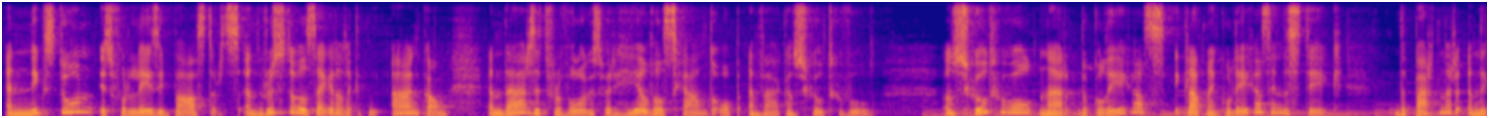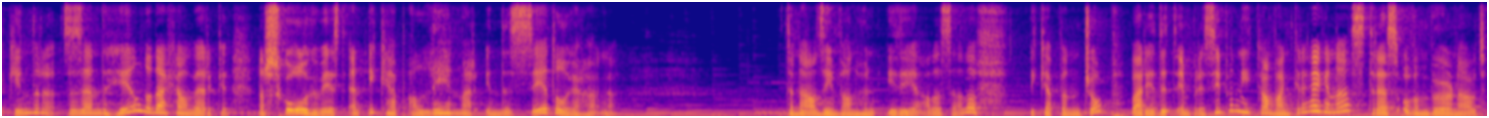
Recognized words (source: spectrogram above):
En niks doen is voor lazy bastards. En rusten wil zeggen dat ik het niet aan kan. En daar zit vervolgens weer heel veel schaamte op en vaak een schuldgevoel. Een schuldgevoel naar de collega's. Ik laat mijn collega's in de steek. De partner en de kinderen. Ze zijn de hele dag gaan werken, naar school geweest en ik heb alleen maar in de zetel gehangen. Ten aanzien van hun ideale zelf. Ik heb een job waar je dit in principe niet kan van krijgen, hè? stress of een burn-out.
